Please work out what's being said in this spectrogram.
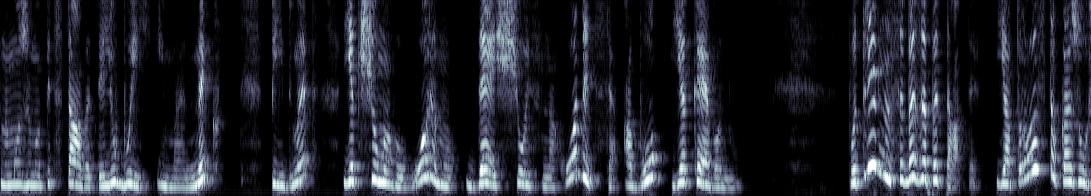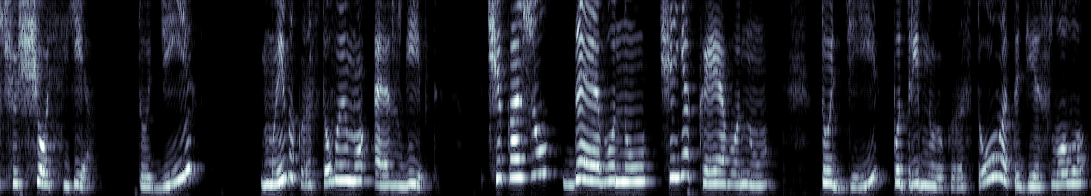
ми можемо підставити любий іменник, підмет, якщо ми говоримо, де щось знаходиться або яке воно. Потрібно себе запитати, я просто кажу, що щось є. Тоді ми використовуємо es gibt. Чи кажу, де воно, чи яке воно. Тоді потрібно використовувати дієслово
